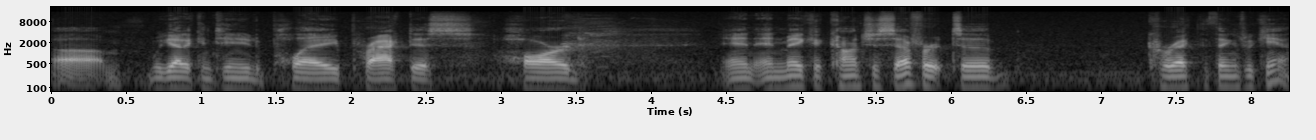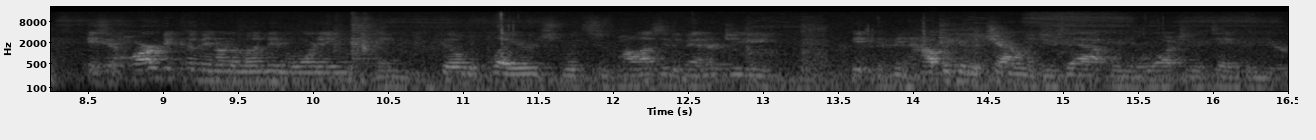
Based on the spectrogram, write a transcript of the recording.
Um, we got to continue to play practice hard and and make a conscious effort to correct the things we can. Is it hard to come in on a Monday morning and fill the players with some positive energy? I mean, how big of a challenge is that when you're watching the tape and you're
